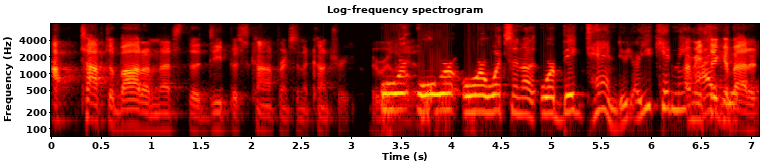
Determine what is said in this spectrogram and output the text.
top top to bottom. That's the deepest conference in the country. Really or is. or or what's another or Big Ten, dude? Are you kidding me? I mean, think about it.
